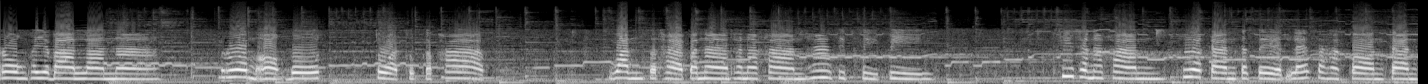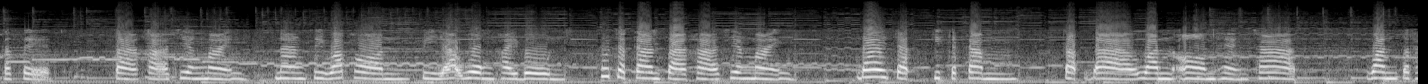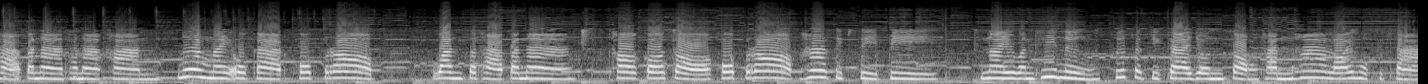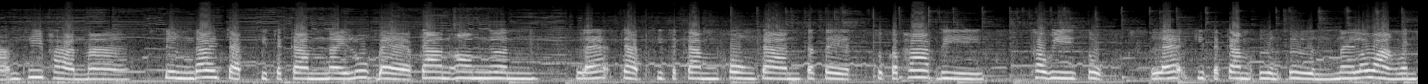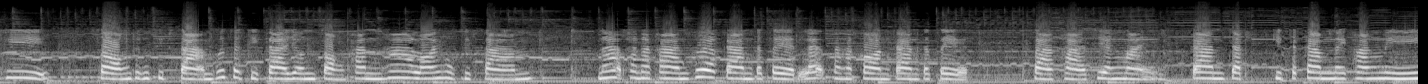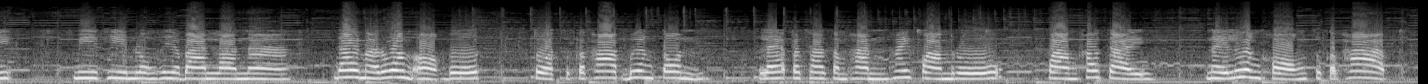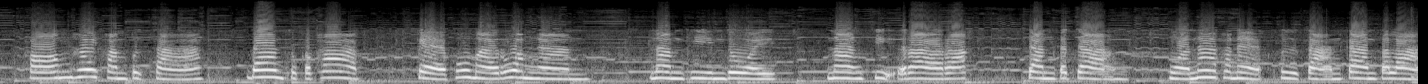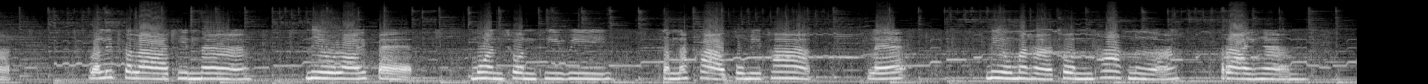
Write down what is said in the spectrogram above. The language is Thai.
โรงพยาบาลลานนา ร่วมออกบูธตรวจสุขภาพ วันสถาปนาธนาคาร 54 ปี ที่ธนาคารเพื่อการเกษตรและสหกรณ์การเกษตร สาขาเชียงใหม่ นางศิวพรปิยวงศ์ไพบูลย์ผู้จัดการสาขาเชียงใหม่ ได้จัดกิจกรรม สัปดาห์วันออมแห่งชาติ วันสถาปนาธนาคาร เนื่องในโอกาสครบรอบ วันสถาปนาทกสครบรอบ 54 ปี ในวันที่ 1 พฤศจิกายน 2563 ที่ผ่านมา จึงได้จัดกิจกรรมในรูปแบบการออมเงิน และจัดกิจกรรมโครงการเกษตรสุขภาพดี ทวีสุข และกิจกรรมอื่น ๆ ในระหว่างวันที่ 2-13 พฤศจิกายน 2563 ณ ธนาคารเพื่อการเกษตรและสหกรณ์การเกษตร สาขาเชียงใหม่ การจัดกิจกรรมในครั้งนี้ มีทีมโรงพยาบาลลานนา ได้มาร่วมออกบูธตรวจสุขภาพเบื้องต้น และประชาสัมพันธ์ให้ความรู้ ความเข้าใจ ในเรื่องของสุขภาพ พร้อมให้คำปรึกษา ด้านสุขภาพ แก่ผู้มาร่วมงานนำทีมโดย นางจิรารักษ์ จันกระจ่าง หัวหน้าแผนกสื่อสารการตลาด วลิศลาทินนา นิวร้อยแปดมวลชนทีวีสำนักข่าวภูมิภาค และนิวมหาชนภาคเหนือ รายงาน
